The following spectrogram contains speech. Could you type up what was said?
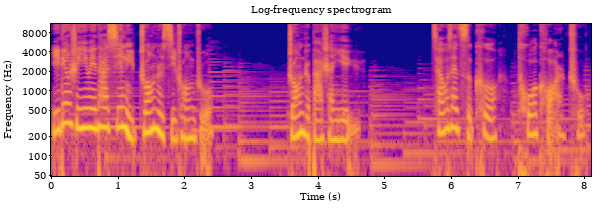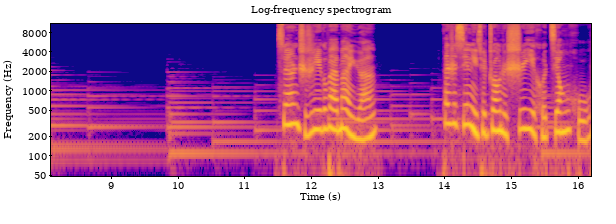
一定是因为他心里装着西窗烛，装着巴山夜雨，才会在此刻脱口而出。虽然只是一个外卖员，但是心里却装着诗意和江湖。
